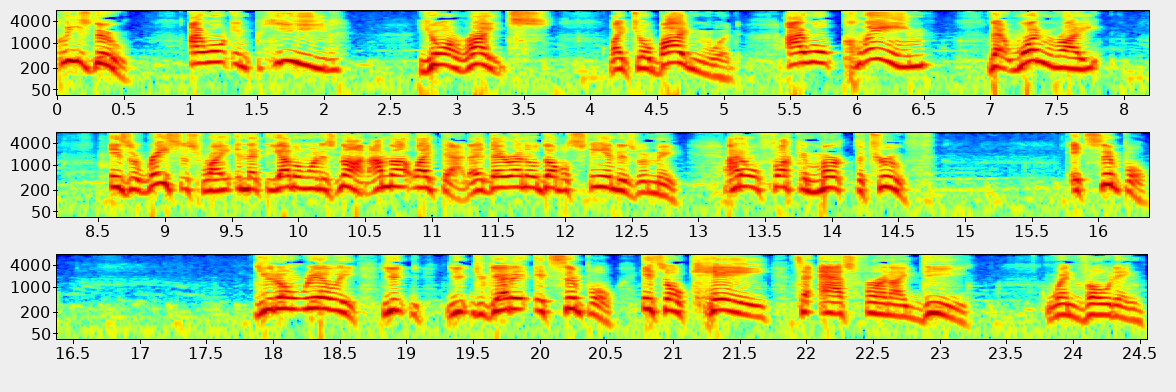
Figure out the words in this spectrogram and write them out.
Please do. I won't impede your rights like Joe Biden would. I won't claim that one right is a racist right and that the other one is not. I'm not like that. There are no double standards with me. I don't fucking murk the truth. It's simple. You don't really you, you you get it? It's simple. It's okay to ask for an ID when voting.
